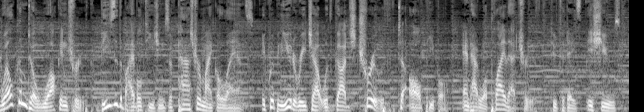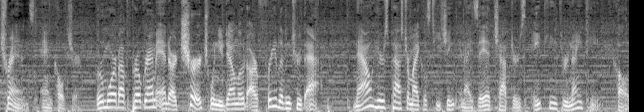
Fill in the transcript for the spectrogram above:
Welcome to Walk in Truth. These are the Bible teachings of Pastor Michael Lance, equipping you to reach out with God's truth to all people and how to apply that truth to today's issues, trends, and culture. Learn more about the program and our church when you download our free Living Truth app. Now, here's Pastor Michael's teaching in Isaiah chapters 18 through 19 called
